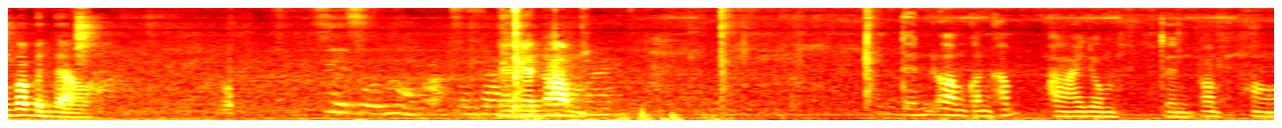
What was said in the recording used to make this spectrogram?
มันบ่เป็นดาวมสื่อศูนย์หกออกสงกรานต์เดินเดินอ้อม เดินอ้อมก่อนครับพายลมเดินอ้อมห้อง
